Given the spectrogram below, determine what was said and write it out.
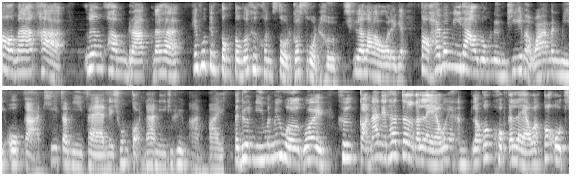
ต่อมาค่ะ เรื่องความรักนะคะ ให้พูดกันตรงๆก็คือคนโสดก็โสดเหอะเชื่อเราอะไรเงี้ยต่อให้มันมีดาวดวงหนึ่งที่แบบว่ามันมีโอกาสที่จะมีแฟนในช่วงก่อนหน้านี้ที่พิมพ์อ่านไป แต่เดือนนี้มันไม่ work เว้ยคือก่อนหน้านี้ถ้าเจอกันแล้วเนี่ยแล้วก็คบกันแล้วอะก็โอเค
